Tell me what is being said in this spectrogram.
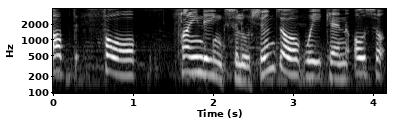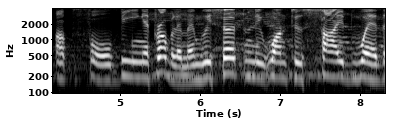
opt for finding solutions, or we can also opt for being a problem, and we certainly want to side with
